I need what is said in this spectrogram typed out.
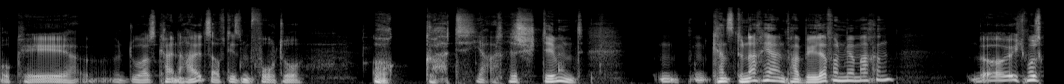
okay, du hast keinen Hals auf diesem Foto. Oh Gott, ja, das stimmt. Kannst du nachher ein paar Bilder von mir machen? Ich muss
